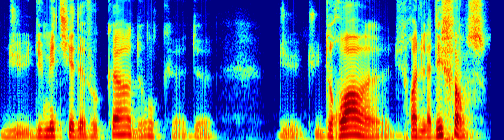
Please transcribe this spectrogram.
du, métier d'avocat, donc de, du, droit, du droit de la défense.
